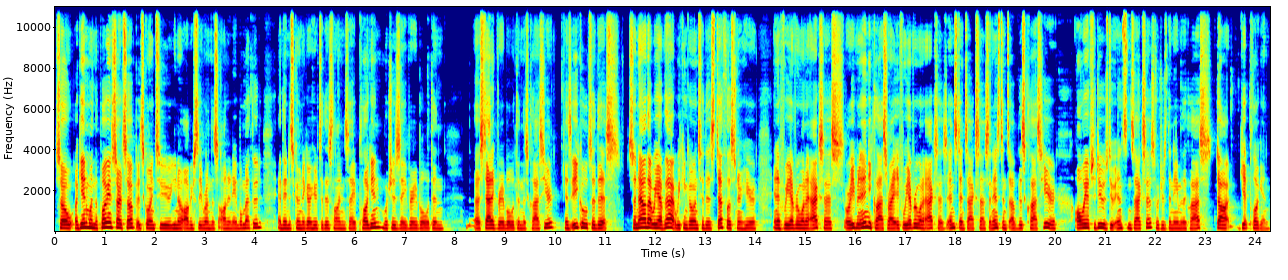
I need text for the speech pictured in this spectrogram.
So again, when the plugin starts up, it's going to, you know, obviously run this on enable method, and then it's going to go here to this line and say plugin, which is a variable within a static variable within this class here, is equal to this. So now that we have that, we can go into this death listener here, and if we ever want to access, or even any class, right, if we ever want to access instance access, an instance of this class here, all we have to do is do instance access, which is the name of the class, dot get plugin.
